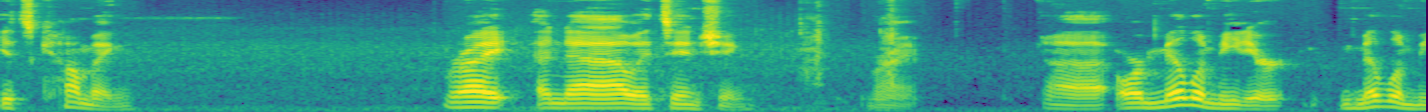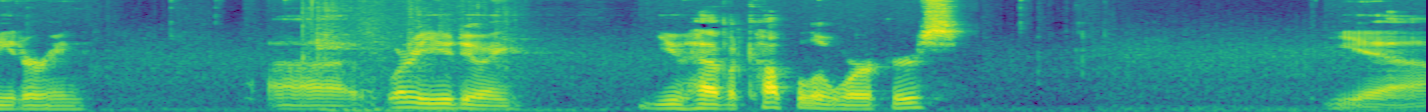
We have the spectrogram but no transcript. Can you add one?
it's coming. Right, and now it's inching. Right. Uh, or millimeter, millimetering. Uh, what are you doing? You have a couple of workers. Yeah.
